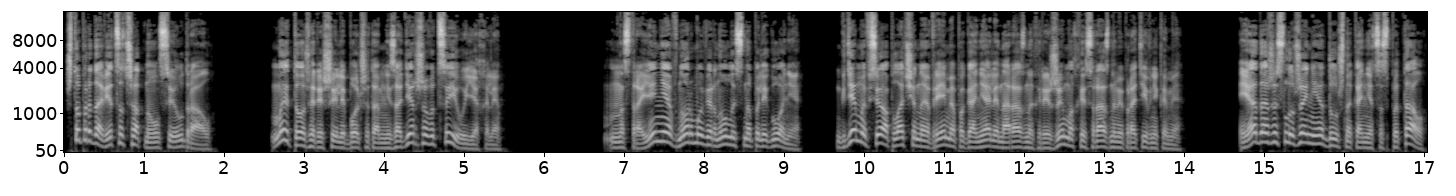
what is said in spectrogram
что продавец отшатнулся и удрал. Мы тоже решили больше там не задерживаться и уехали. Настроение в норму вернулось на полигоне, где мы все оплаченное время погоняли на разных режимах и с разными противниками. Я даже служение душ наконец испытал,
